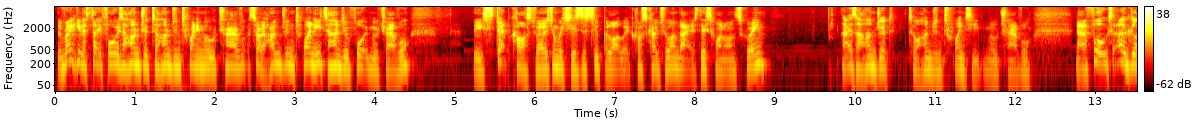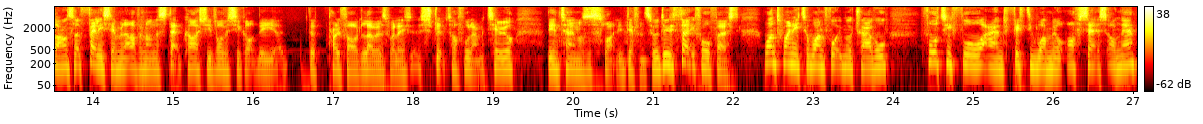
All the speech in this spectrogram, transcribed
the regular 34 is 100 to 120 mil travel, sorry, 120 to 140 mil travel. The Stepcast version, which is the super lightweight cross country one, that is this one on screen. That is 100 to 120 mil travel. Now the forks at a glance look fairly similar other than on the Stepcast you've obviously got the uh, the profiled lowers where they stripped off all that material. The internals are slightly different. So we'll do 34 first. 120 to 140 mil travel, 44 and 51 mil offsets on there.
